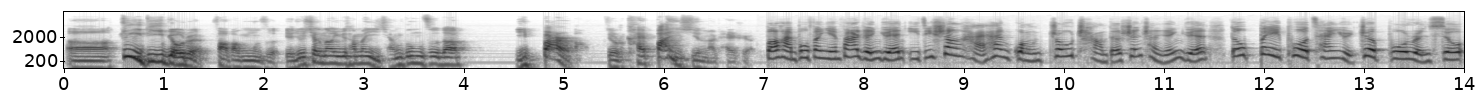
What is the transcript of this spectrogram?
呃最低标准发放工资，也就相当于他们以前工资的一半吧。就是开半薪了，开始。包含部分研发人员以及上海和广州厂的生产人员都被迫参与这波轮休，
